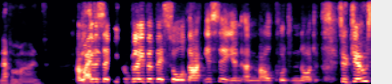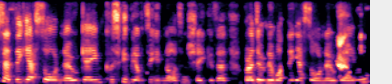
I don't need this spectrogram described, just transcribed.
Never mind. I was going to say you could play the this or that, you see, and, and Mal could nod. So Joe said the yes or no game because he'd be able to nod and shake his head, but I don't know what the yes or no game is.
